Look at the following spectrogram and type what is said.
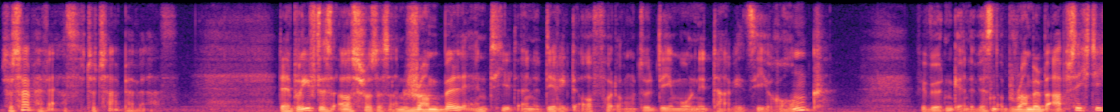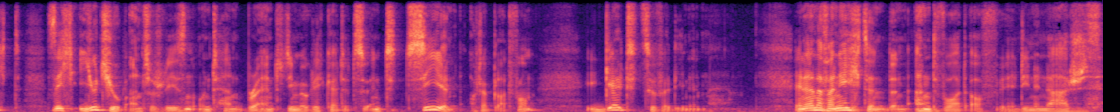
Total pervers, total pervers. Der Brief des Ausschusses an Rumble enthielt eine direkte Aufforderung zur Demonetarisierung. Wir würden gerne wissen, ob Rumble beabsichtigt, sich YouTube anzuschließen und Herrn Brandt die Möglichkeit zu entziehen, auf der Plattform Geld zu verdienen. In einer vernichtenden Antwort auf die Nenages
